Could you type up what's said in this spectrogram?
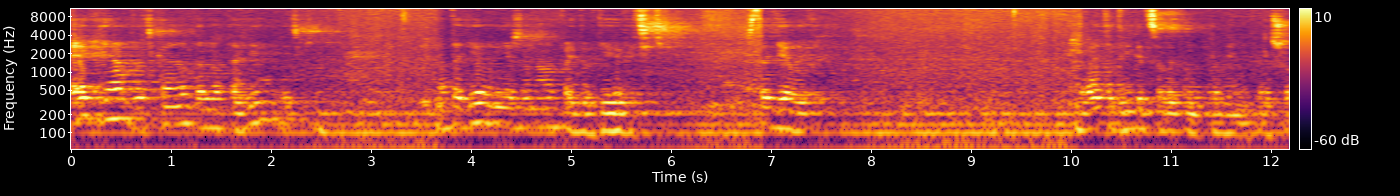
Эх, яблочко, да на тарелочке. Надоела мне жена, пойду к девочке. Что делать? Давайте двигаться в этом направлении, хорошо?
